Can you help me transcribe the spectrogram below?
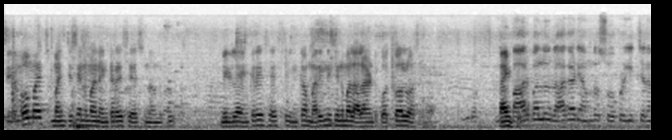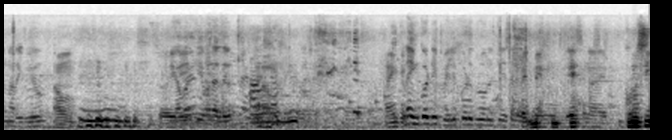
సినిమా మచ్ మంచి సినిమాని ఎంకరేజ్ చేస్తున్నందుకు. మీరు ఇలా ఎంకరేజ్ చేస్తే ఇంకా మరిన్ని సినిమాలు అలాంటి కొత్త వాళ్ళు వస్తున్నారు బార్బల్ రాగాడి అందరూ సూపర్గా ఇచ్చారన్న రివ్యూ అవును. సో ఇది ఎవరికి అలా ఇంకోటి పెళ్ళి కొడుకు రోల్ చేశారు. మేము చేసిన కృషి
